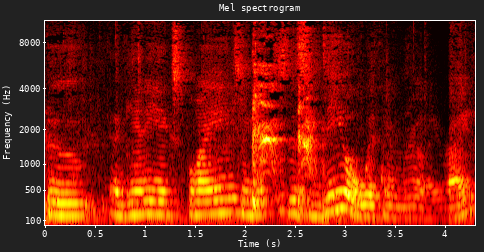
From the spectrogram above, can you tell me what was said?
who, again, he explains and gets this deal with him, really, right?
